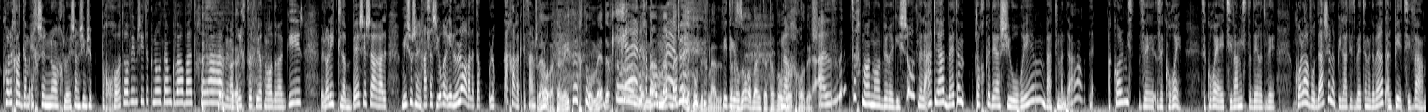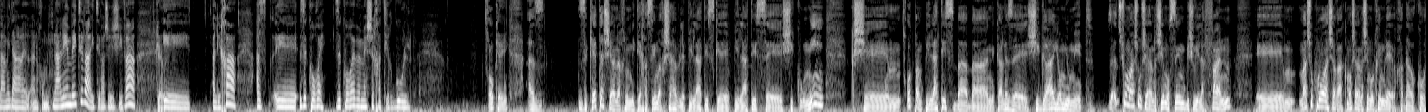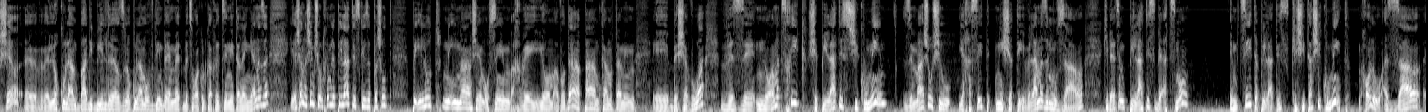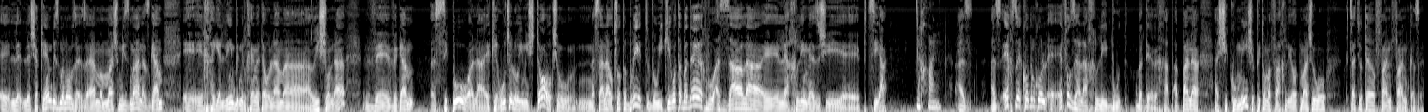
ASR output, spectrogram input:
כל אחד גם איך שנוח לו, יש אנשים שפחות אוהבים שיתקנו אותם כבר בהתחלה, ומדריך צריך להיות מאוד רגיש, ולא להתלבש ישר על מישהו שנכנס לשיעור ולהגיד, לא, אבל אתה לא ככה, והכתפיים שלך לא זהו, אתה ראית איך אתה עומד? איך אתה... כן, איך אתה עומד. מה באת לפה בכלל? בדיוק. תחזור הביתה, תבוא בעוד נכון. חודש. אז צריך מאוד מאוד ברגישות, ולאט לאט בעצם, תוך כדי השיעורים, בהתמדה, הכל מס... זה, זה קורה. זה קורה, היציבה מסתדרת, וכל העבודה של הפילאטיס בעצם מדברת על פי יציבה. בעמידה הרי אנחנו מתנהלים ביציבה, יציבה של ישיבה, כן. אה, הליכה, אז אה, זה קורה. זה קורה במשך התרגול. אוקיי, אז זה קטע שאנחנו מתייחסים עכשיו לפילאטיס כפילאטיס אה, שיקומי, כשעוד פעם, פילאטיס ב, ב, נקרא לזה שגרה יומיומית. זה איזשהו משהו שאנשים עושים בשביל ה fun, אה, משהו כמו העשרה, כמו שאנשים הולכים לחדר כושר, אה, ולא כולם body builders, לא כולם עובדים באמת בצורה כל כך רצינית על העניין הזה. יש אנשים שהולכים לפילאטיס כי זה פשוט פעילות נעימה שהם עושים אחרי יום עבודה, פעם, כמה פעמים אה, בשבוע, וזה נורא מצחיק שפילאטיס שיקומי זה משהו שהוא יחסית נישתי, ולמה זה מוזר? כי בעצם פילאטיס בעצמו המציא את הפילאטיס כשיטה שיקומית, נכון? הוא עזר אה, לשקם בזמנו, זה, זה היה ממש מזמן, אז גם אה, אה, חיילים במלחמת העולם הראשונה, ו, וגם הסיפור על ההיכרות שלו עם אשתו כשהוא נסע לארצות הברית והוא הכיר אותה בדרך והוא עזר לה אה, להחלים מאיזושהי אה, פציעה. נכון. אז, אז איך זה, קודם כל, איפה זה הלך לאיבוד בדרך? הפן השיקומי שפתאום הפך להיות משהו קצת יותר fun fun כזה.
